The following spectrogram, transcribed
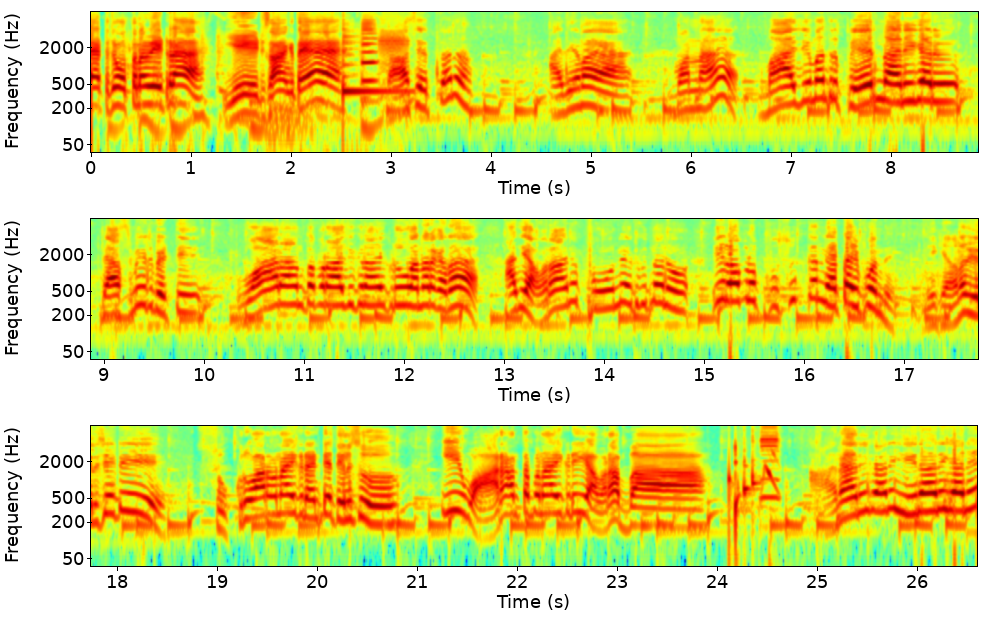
నెట్ట చూస్తున్నావు ఏట్రా? ఏటి సాంగతే? బాగా చెప్తాను. అదేమాయా మొన్న మాజీ మంత్రి పేరు నాని గారు ప్రెస్ మీట్ పెట్టి వారాంతపు రాజకీయ నాయకుడు అన్నారు కదా అది ఎవరా అని ఫోన్లో ఎదుగుతున్నాను. ఈ లోపల పుసుక్క నెట్ అయిపోయింది. నీకేమన్నా తెలిసేటి? శుక్రవారం నాయకుడు అంటే తెలుసు. ఈ వారాంతపు నాయకుడు ఎవరబ్బా? నాని కానీ ఈ నాని కానీ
